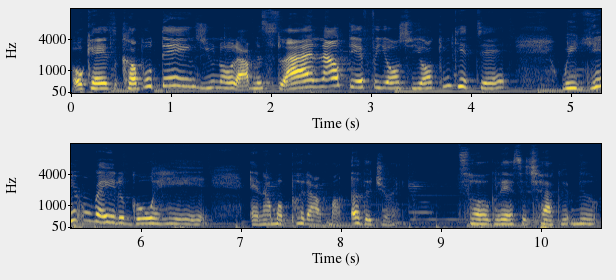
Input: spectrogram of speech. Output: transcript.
Okay, it's a couple things, you know, that I've been sliding out there for y'all so y'all can get that. We getting ready to go ahead and I'm going to put out my other drink. Tall glass of chocolate milk.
